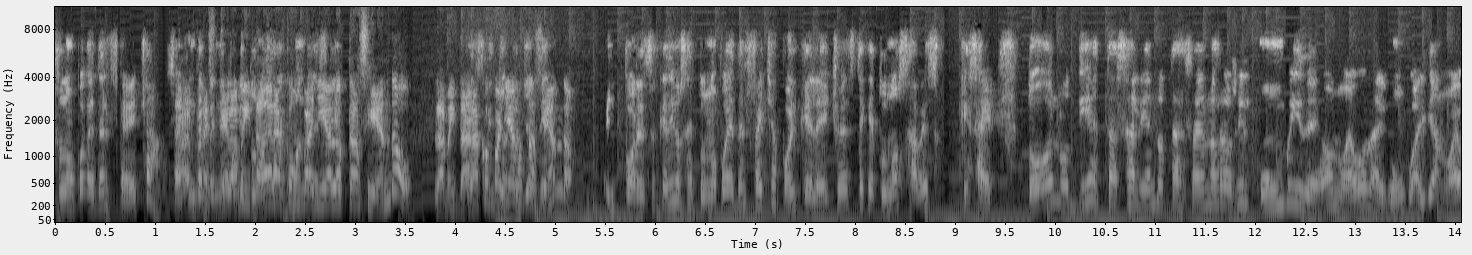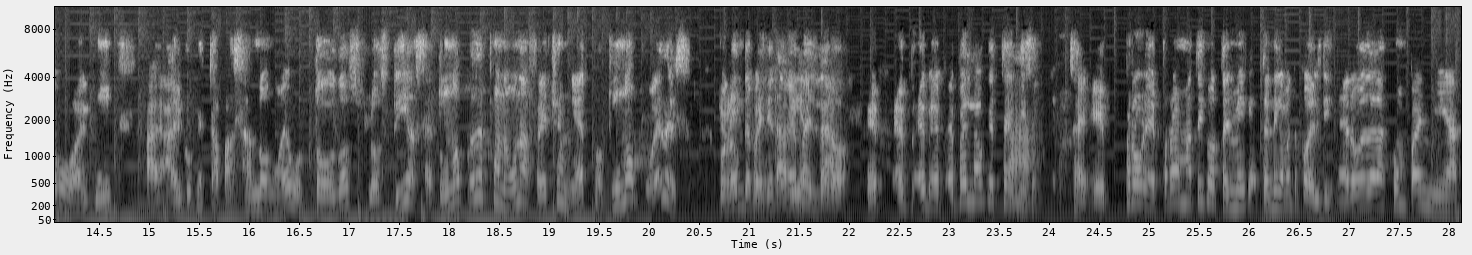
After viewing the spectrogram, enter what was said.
tú no puedes dar fecha. O sea, Ah, pero es que la mitad no de la compañía es lo está haciendo. La mitad de la Es compañía yo- lo yo está entiendo. haciendo. Por eso es que digo, o sea, tú no puedes dar fecha porque el hecho es de que tú no sabes que ¿sabes? todos los días está saliendo, está saliendo a reducir un video nuevo de algún guardia nuevo o algún a- algo que está pasando nuevo todos los días. O sea, tú no puedes poner una fecha en esto, tú no puedes. Porque Pues es verdad, pero es, es- es- es verdad lo que usted Ah. dice. O sea, es, pro- es problemático técnica- técnicamente por el dinero de las compañías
